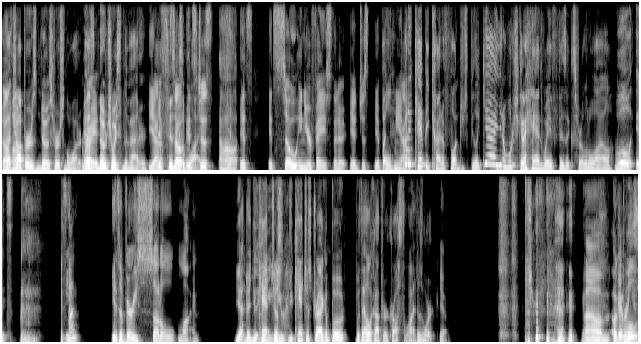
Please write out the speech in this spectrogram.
that Uh-huh. chopper is nose first in the water. It Right. has no choice in the matter. yeah if physics so apply. it's just oh it's it's so in your face that it, it just it pulled me out but it can be kind of fun to just be like, yeah, you know, we'll just get a hand wave physics for a little while. well, it's it's It- not. it's a very subtle line Yeah, no, you Uh, can't you- just you- you, can't just drag a boat with a helicopter across the line. It doesn't work. Yeah. um okay well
